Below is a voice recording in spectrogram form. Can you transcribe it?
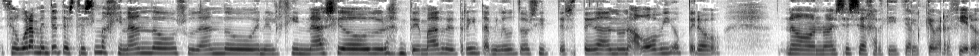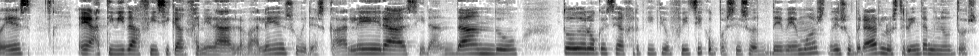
seguramente te estés imaginando sudando en el gimnasio durante más de 30 minutos y te esté dando un agobio, pero no, no es ese ejercicio al que me refiero, es eh, actividad física en general, ¿vale? Subir escaleras, ir andando, todo lo que sea ejercicio físico, pues eso, debemos de superar los 30 minutos.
